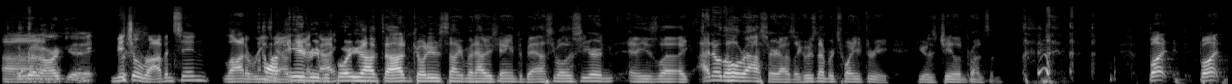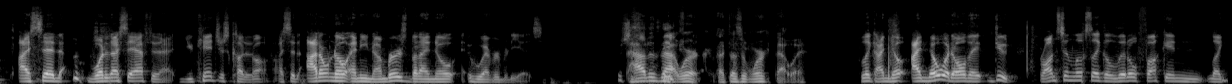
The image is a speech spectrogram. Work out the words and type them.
What about Um, RJ? Mi- Mitchell Robinson, a lot of Oh, rebounds. that Avery, before you hopped on, Cody was talking about how he's getting into basketball this year, and, and he's like, I know the whole roster. And I was like, who's number 23? He goes, Jalen Brunson. But but I said, what did I say after that? You can't just cut it off. I said I don't know any numbers, but I know who everybody is. Which is How does that big. work? That doesn't work that way. Like I know I know what all they dude. Brunson looks like a little fucking like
